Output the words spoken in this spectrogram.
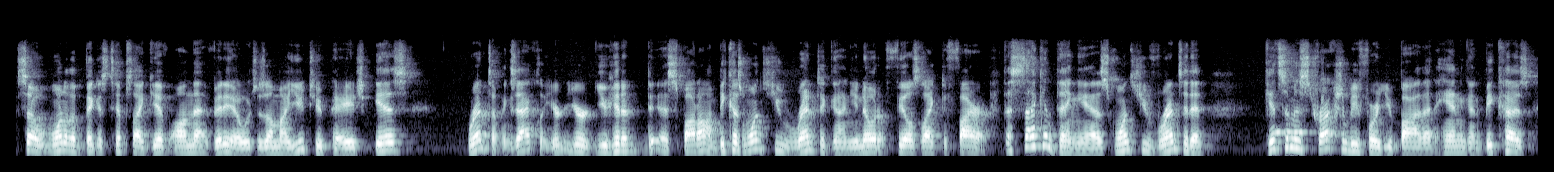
So one of the biggest tips I give on that video, which is on my YouTube page, is rent them. Exactly, you're, you're you hit it uh, spot on. Because once you rent a gun, you know what it feels like to fire it. The second thing is once you've rented it, get some instruction before you buy that handgun because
